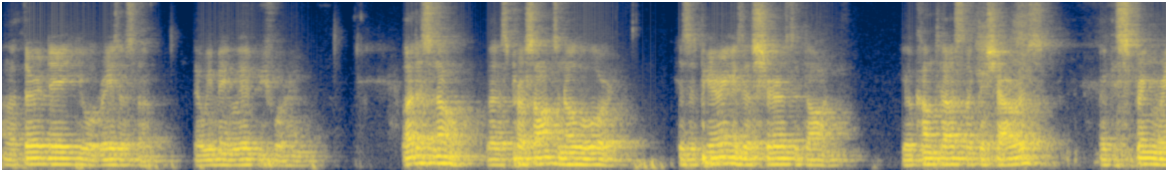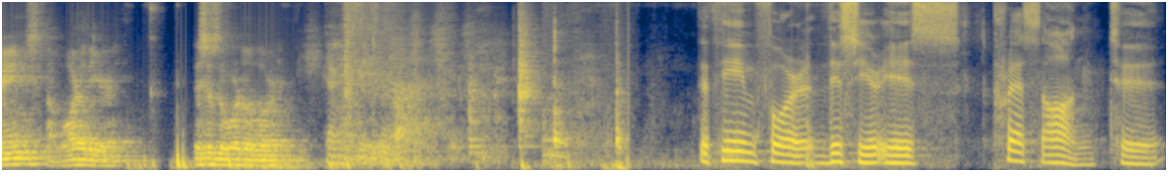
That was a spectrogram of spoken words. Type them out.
On the third day, He will raise us up, that we may live before Him. Let us know, let us press on to know the Lord. His appearing is as sure as the dawn. He will come to us like the showers, like the spring rains that water the earth. This is the word of the Lord. The theme for this year is press on to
